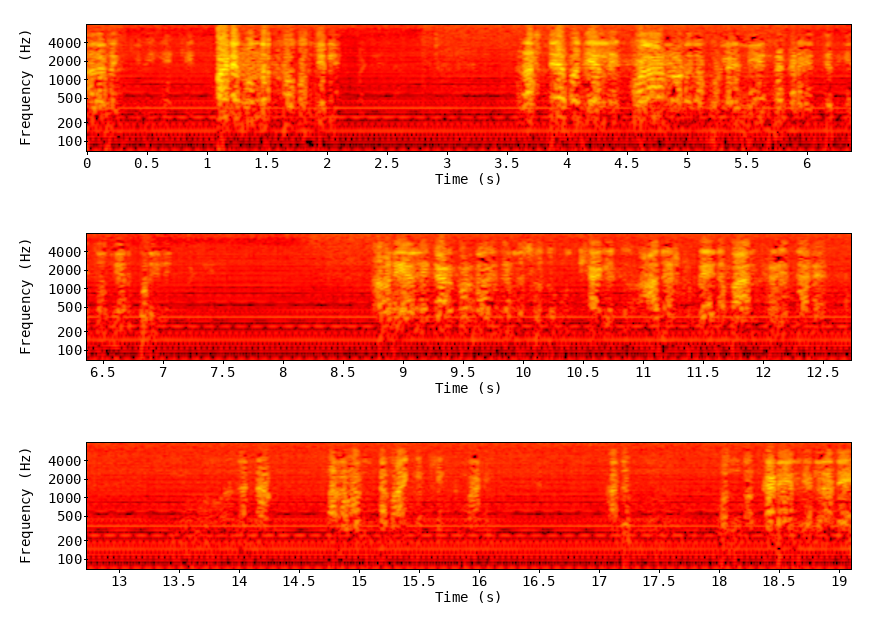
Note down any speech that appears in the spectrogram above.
ಅದನ್ನು ಕಿವಿಗೆ ಕಿಟ್ ಮಾಡಿ ಮುಂದಕ್ಕೆ ಹೋಗುತ್ತೀನಿ. ರಸ್ತೆ ಬದಿಯಲ್ಲಿ ಕೊಳ ನೋಡಿದ ಕೂಡಲೇ ನೀರಿನ ಕಡೆ ತಿರುಗಿದ್ದು ನೀರು ಕುಡಿಲಿ ಅವನಿಗೆ ಅಲ್ಲಿ ಕರ್ಕೊಂಡು ಹೋಗಿ ನಿಲ್ಲಿಸುವುದು ಮುಖ್ಯ ಆಗಿತ್ತು ಆದಷ್ಟು ಬೇಗ ಬಾ ಅಂತ ಹೇಳಿದ್ದಾರೆ ಅದನ್ನ ಬಲವಂತವಾಗಿ ಚಿಕ್ ಮಾಡಿ. ಅದು ಒಂದು ಕಡೆ ನಿಲ್ಲದೆ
